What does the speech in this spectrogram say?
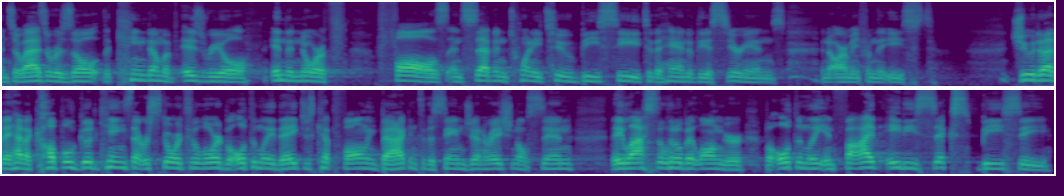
And so as a result, the kingdom of Israel in the north falls in 722 BC to the hand of the Assyrians, an army from the east. Judah, they had a couple good kings that restored to the Lord, but ultimately they just kept falling back into the same generational sin they last a little bit longer, but ultimately in 586 BC,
